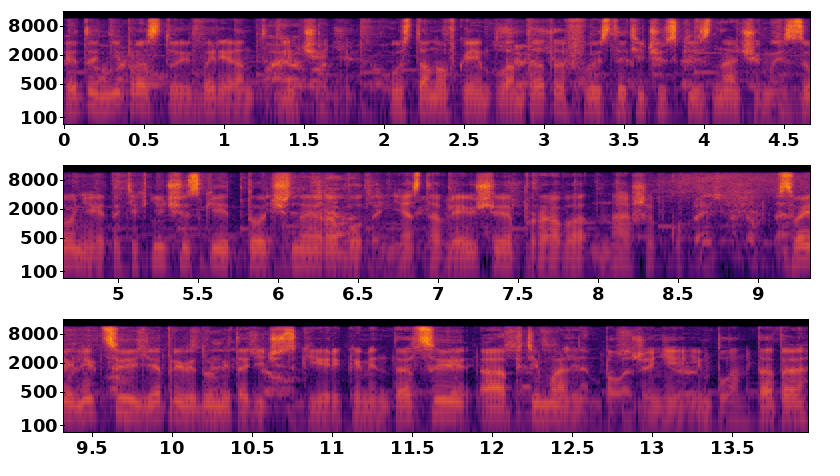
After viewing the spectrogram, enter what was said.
Это непростой вариант лечения. Установка имплантатов в эстетически значимой зоне – это технически точная работа, не оставляющая права на ошибку. В своей лекции я приведу методические рекомендации о оптимальном положении имплантата,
